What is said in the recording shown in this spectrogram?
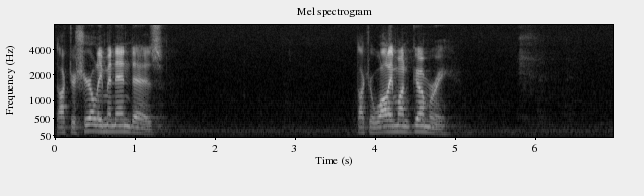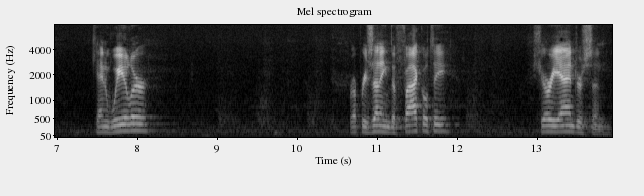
Dr. Shirley Menendez. Dr. Wally Montgomery. Ken Wheeler. Representing the faculty, Sherry Anderson.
